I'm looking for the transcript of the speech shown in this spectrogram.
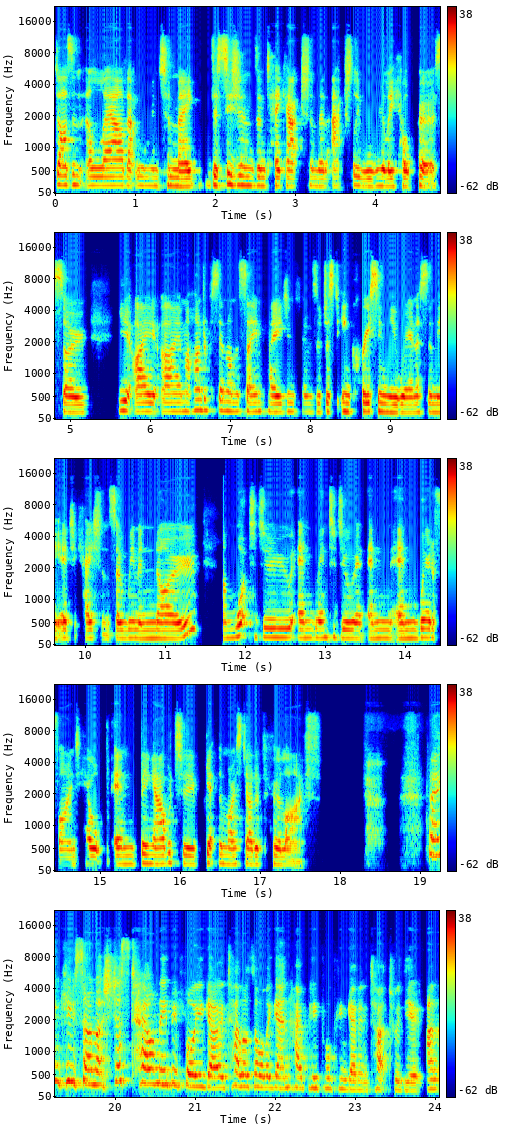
doesn't allow that woman to make decisions and take action that actually will really help her. So yeah, I, I'm 100% on the same page in terms of just increasing the awareness and the education so women know um, what to do and when to do it and, and where to find help and being able to get the most out of her life. Thank you so much. Just tell me before you go, tell us all again how people can get in touch with you. And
